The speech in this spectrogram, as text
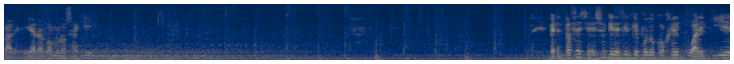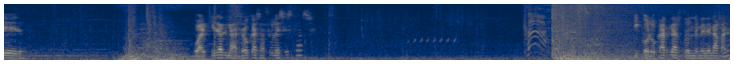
Vale, y ahora vámonos aquí. Pero entonces, ¿eso quiere decir que puedo coger cualquier... Cualquiera de las rocas azules estas? ¿Y colocarlas donde me dé la gana?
